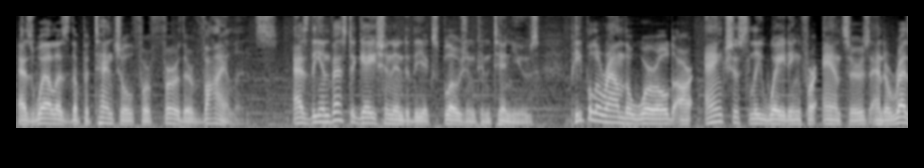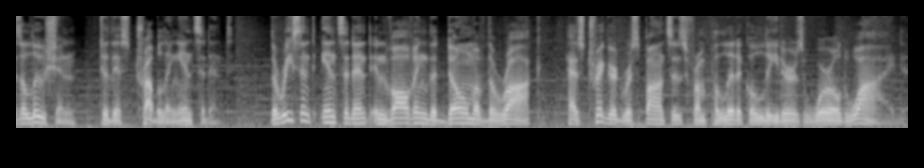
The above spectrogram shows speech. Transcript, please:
as well as the potential for further violence. As the investigation into the explosion continues, people around the world are anxiously waiting for answers and a resolution to this troubling incident. The recent incident involving the Dome of the Rock has triggered responses from political leaders worldwide.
